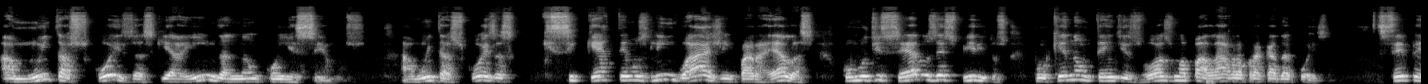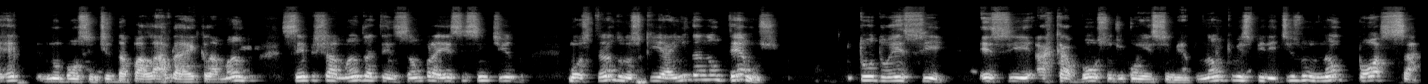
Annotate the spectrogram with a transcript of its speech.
há muitas coisas que ainda não conhecemos. Há muitas coisas que sequer temos linguagem para elas, como disseram os espíritos, porque não tendes vós uma palavra para cada coisa sempre, no bom sentido da palavra, reclamando, sempre chamando atenção para esse sentido, mostrando-nos que ainda não temos todo esse esse arcabouço de conhecimento. Não que o Espiritismo não possa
